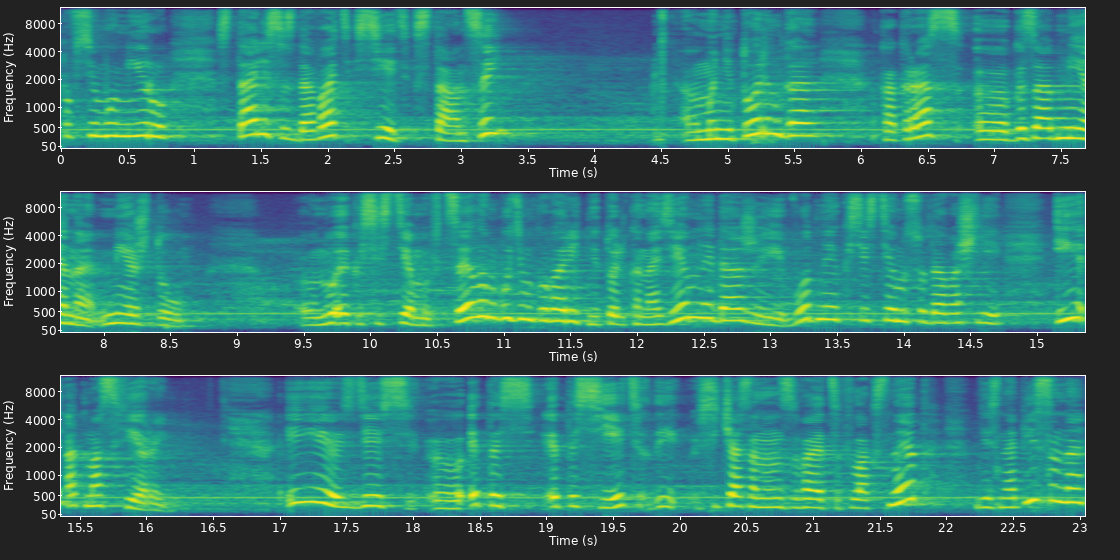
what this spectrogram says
по всему миру стали создавать сеть станций э, мониторинга как раз э, газообмена между ну, экосистемой в целом, будем говорить, не только наземной даже, и водные экосистемы сюда вошли, и атмосферой. И здесь э, это, это сеть, сейчас она называется Fluxnet, здесь написано,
